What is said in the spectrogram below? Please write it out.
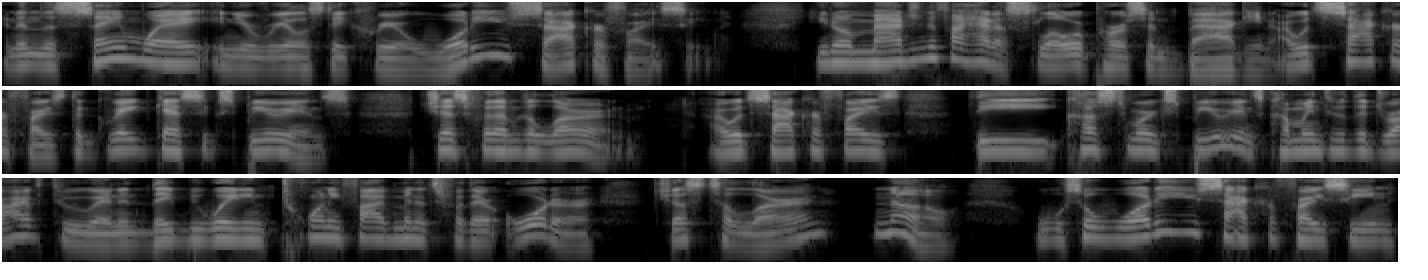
And in the same way in your real estate career, what are you sacrificing? You know, imagine if I had a slower person bagging. I would sacrifice the great guest experience just for them to learn. I would sacrifice the customer experience coming through the drive through and they'd be waiting 25 minutes for their order just to learn? No. So, what are you sacrificing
